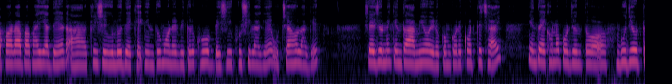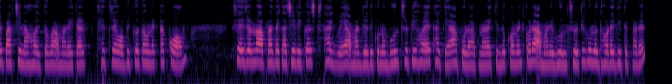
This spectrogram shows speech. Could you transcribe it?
আপারা বা ভাইয়াদের কৃষিগুলো দেখে কিন্তু মনের ভিতরে খুব বেশি খুশি লাগে, উৎসাহ লাগে। সেই জন্য কিন্তু আমিও এরকম করে করতে চাই। কিন্তু এখনও পর্যন্ত বুঝে উঠতে পারছি না হয়তো বা আমার এটার ক্ষেত্রে অভিজ্ঞতা অনেকটা কম। সেই জন্য আপনাদের কাছে রিকোয়েস্ট থাকবে, আমার যদি কোনো ভুল ত্রুটি হয়ে থাকে, আপুরা আপনারা কিন্তু কমেন্ট করে আমার এই ভুল ত্রুটিগুলো ধরে দিতে পারেন।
